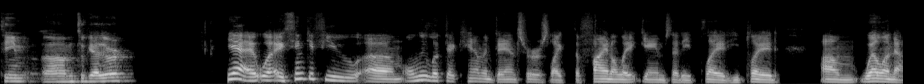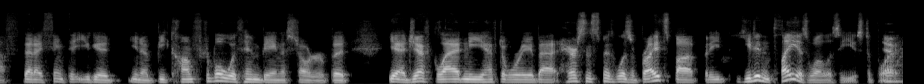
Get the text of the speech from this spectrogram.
team um, together? Yeah, well, I think if you um, only looked at Cameron Dantzler's, like the final eight games that he played, he played um, well enough that I think that you could, you know, be comfortable with him being a starter. But yeah, Jeff Gladney, you have to worry about. Harrison Smith was a bright spot, but he he didn't play as well as he used to play. Yeah.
